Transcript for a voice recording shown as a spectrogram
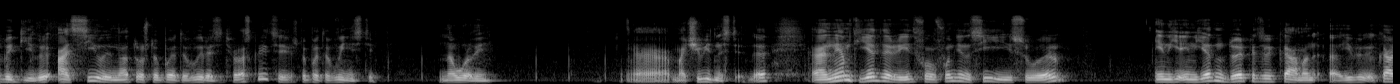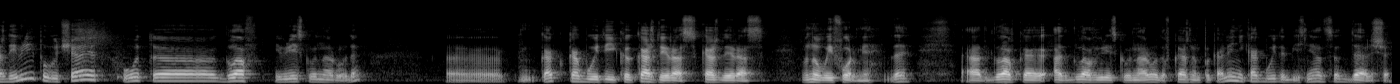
бегилы, а силы на то, чтобы это выразить в раскрытии, чтобы это вынести на уровень Э, очевидности. Да? Э, Немт едер рид фундин си Исуэль иньеден дойркадзель каман. Э, каждый еврей получает от глав еврейского народа, как, как будет и каждый раз, каждый раз в новой форме, да? от, глав, от глав еврейского народа в каждом поколении, как будет объясняться дальше.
